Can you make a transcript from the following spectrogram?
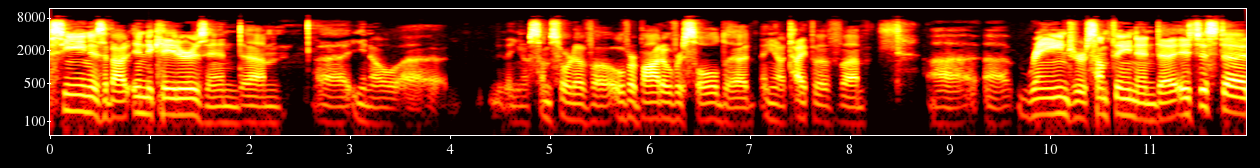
seeing is about indicators and um, you know, you know, some sort of overbought, oversold, you know, type of um, Uh, uh, range or something, and uh, it's just uh,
